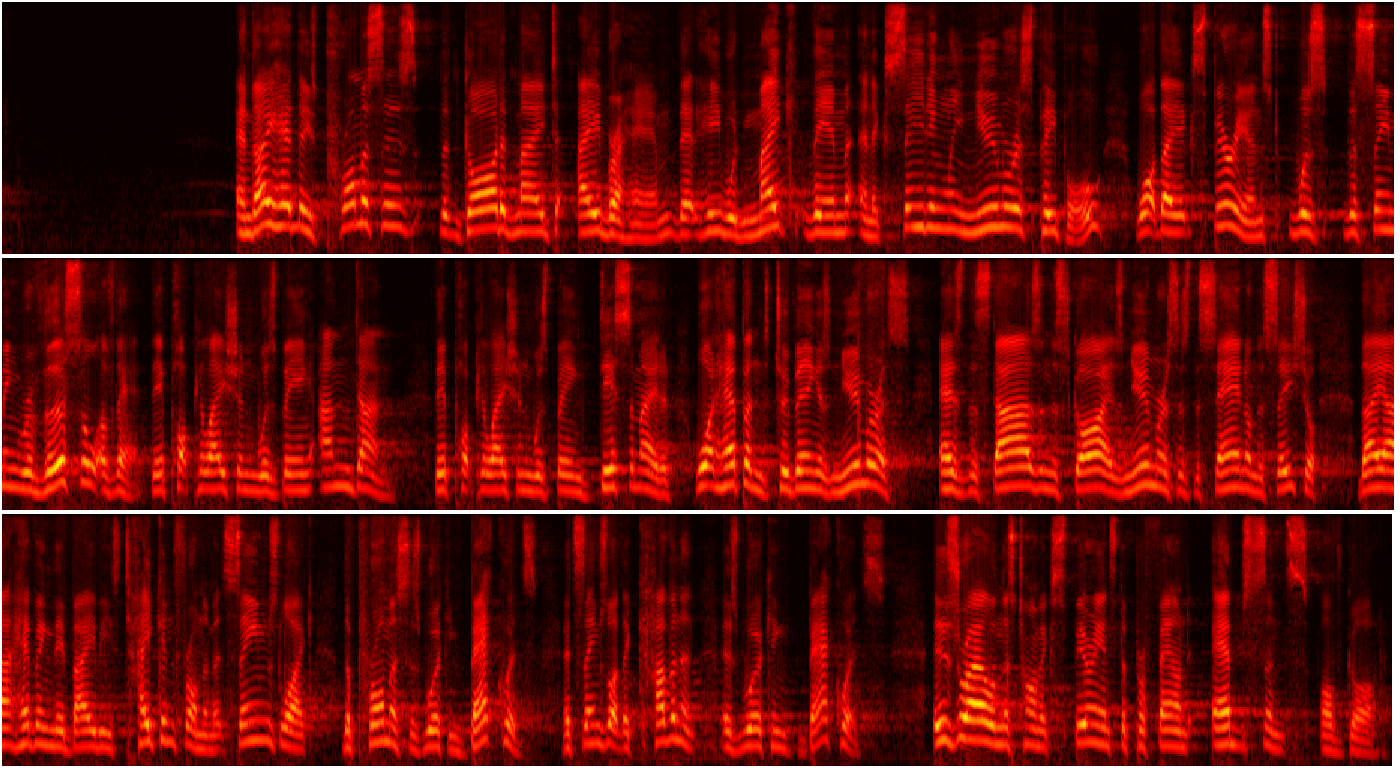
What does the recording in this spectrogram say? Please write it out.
And they had these promises that God had made to Abraham that he would make them an exceedingly numerous people. What they experienced was the seeming reversal of that. Their population was being undone, their population was being decimated. What happened to being as numerous as the stars in the sky, as numerous as the sand on the seashore. They are having their babies taken from them. It seems like the promise is working backwards. It seems like the covenant is working backwards. Israel in this time experienced the profound absence of God.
